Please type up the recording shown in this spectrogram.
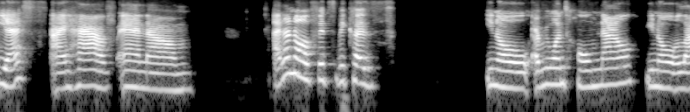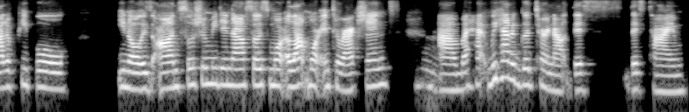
yes, I have. And um, I don't know if it's because, you know, everyone's home now. You know, a lot of people, you know, is on social media now. So it's more, a lot more interactions. Um, but ha- we had a good turnout this this time.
